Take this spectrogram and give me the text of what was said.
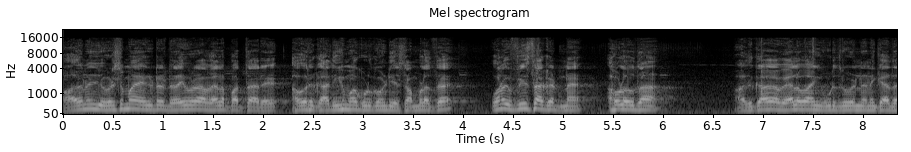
பதினஞ்சு வருஷமாக என்கிட்ட டிரைவராக வேலை பார்த்தாரு. அவருக்கு அதிகமாக கொடுக்க வேண்டிய சம்பளத்தை உனக்கு ஃபீஸாக கட்டினேன். அவ்வளவுதான். அதுக்காக வேலை வாங்கி கொடுத்துருவேன்னு நினைக்காத.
